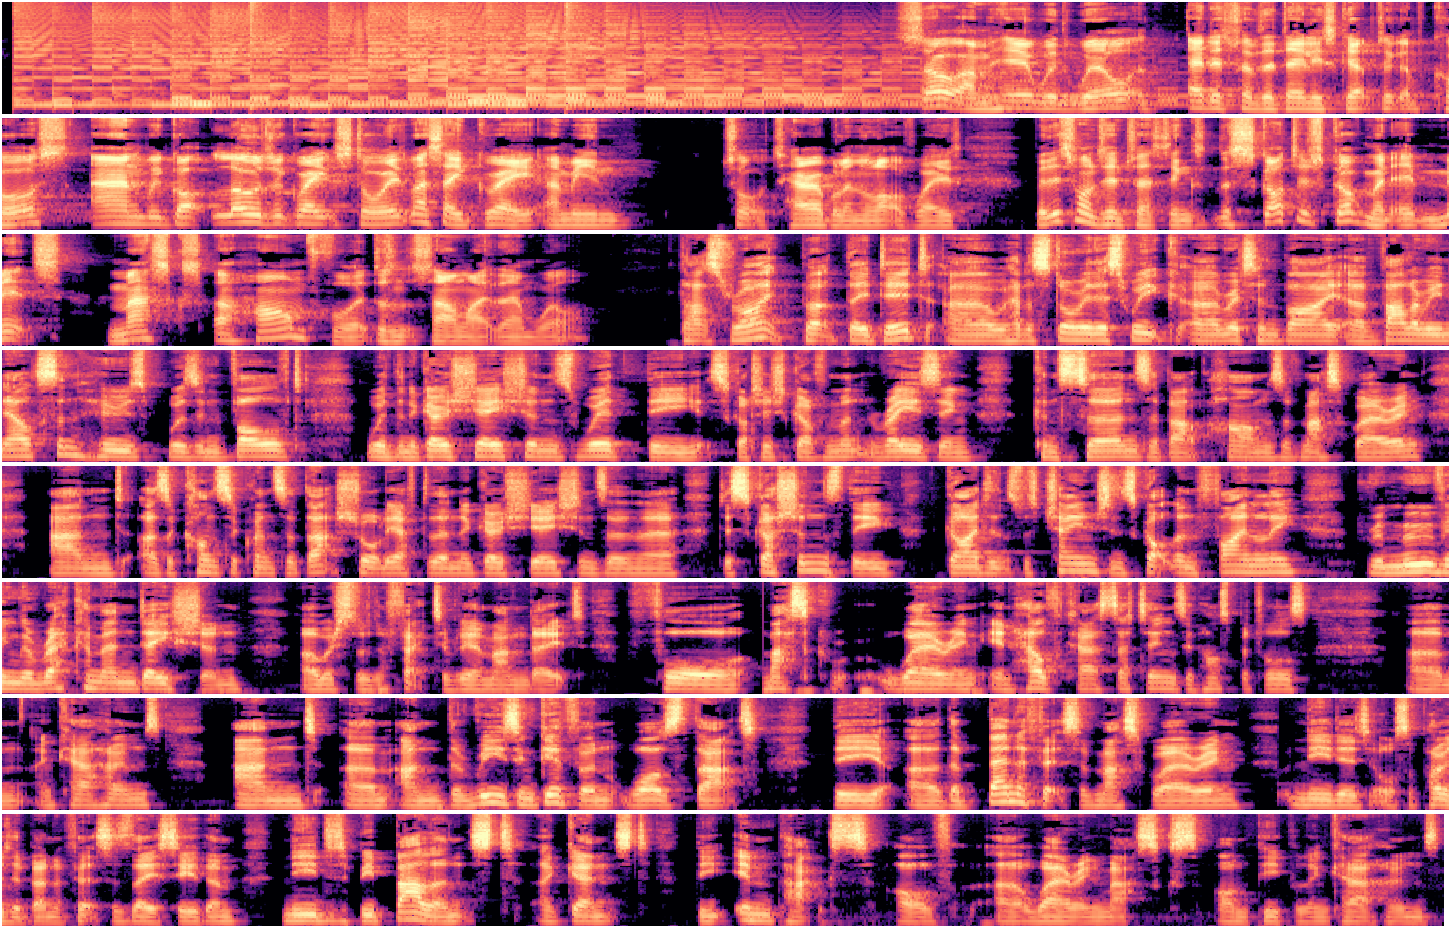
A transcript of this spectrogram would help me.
So I'm here with Will, editor of the Daily Sceptic, of course, and we've got loads of great stories. When I say great, I mean sort of terrible in a lot of ways. But this one's interesting. The Scottish government admits masks are harmful. It doesn't sound like them, Will. That's right, but they did. Uh, we had a story this week uh, written by uh, Valerie Nelson, who was involved with the negotiations with the Scottish Government, raising concerns about the harms of mask wearing. And as a consequence of that, shortly after the negotiations and the discussions, the guidance was changed in Scotland, finally removing the recommendation, uh, which was effectively a mandate for mask wearing in healthcare settings, in hospitals um, and care homes. And um, and the reason given was that the uh, the benefits of mask wearing needed, or supposed benefits as they see them, needed to be balanced against the impacts of uh, wearing masks on people in care homes.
